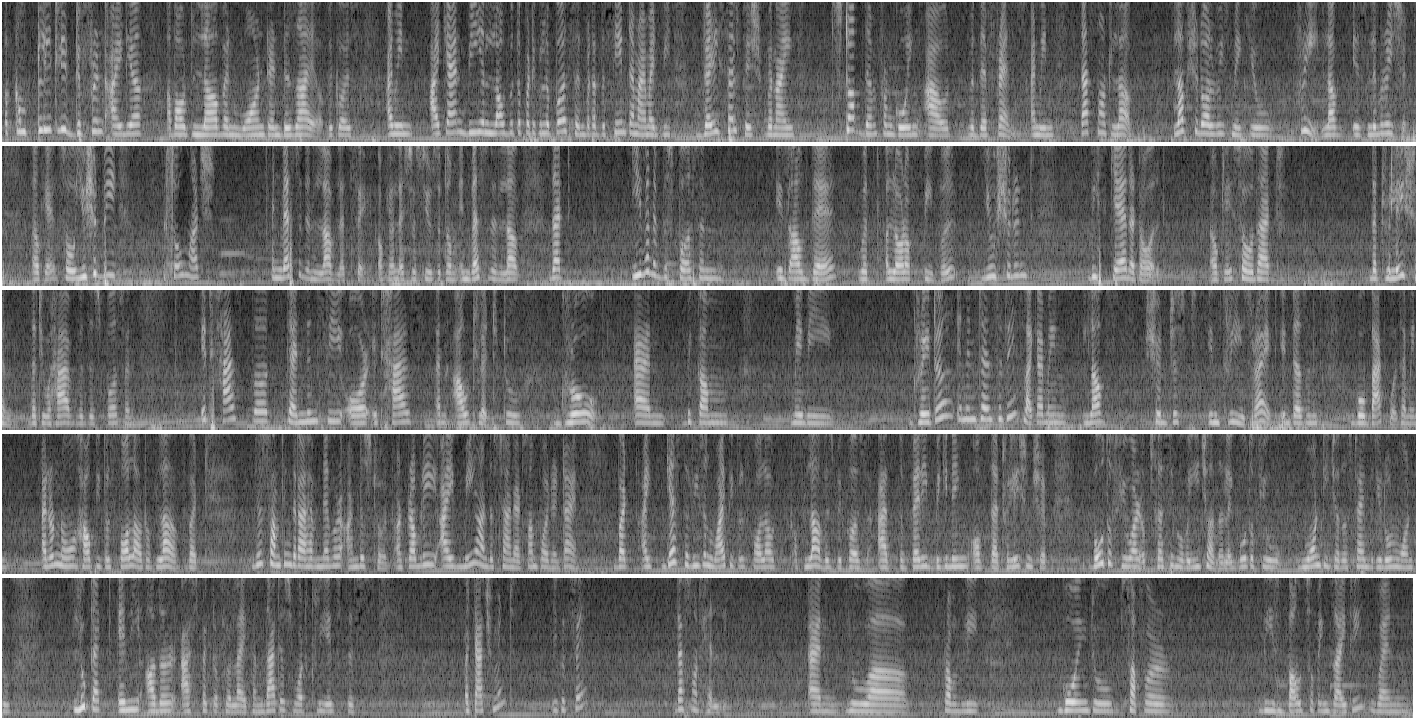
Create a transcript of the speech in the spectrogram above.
a completely different idea about love and want and desire because I mean, I can be in love with a particular person, but at the same time, I might be very selfish when I stop them from going out with their friends. I mean, that's not love. Love should always make you free. Love is liberation. Okay, so you should be so much invested in love, let's say. Okay, let's just use the term invested in love that even if this person is out there with a lot of people, you shouldn't be scared at all. Okay, so that that relation that you have with this person it has the tendency or it has an outlet to grow and become maybe greater in intensity. Like i mean love should just increase right? It doesn't go backwards. I mean i don't know how people fall out of love but this is something that i have never understood or probably i may understand at some point in time but i guess the reason why people fall out of love is because at the very beginning of that relationship both of you are obsessing over each other like both of you want each other's time that you don't want to look at any other aspect of your life and that is what creates this attachment you could say. That's not healthy. And you are probably going to suffer these bouts of anxiety when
